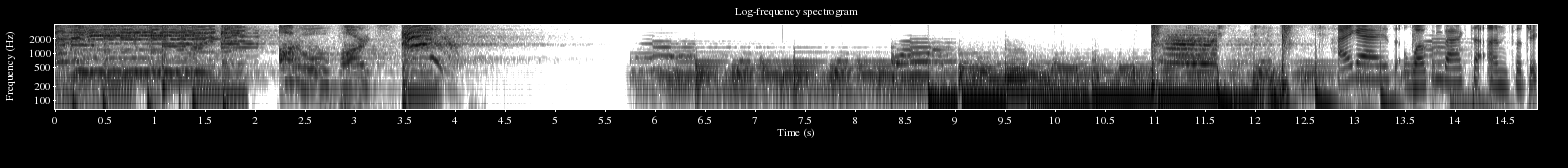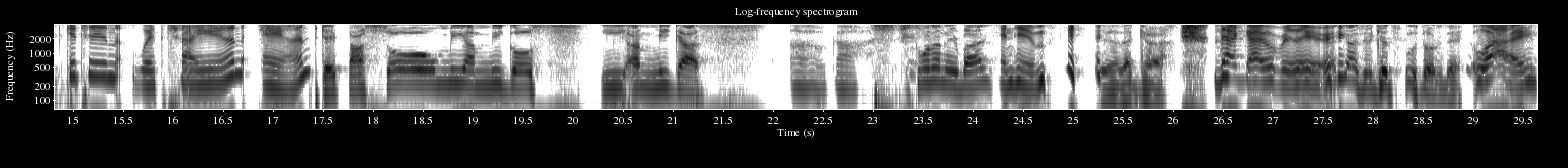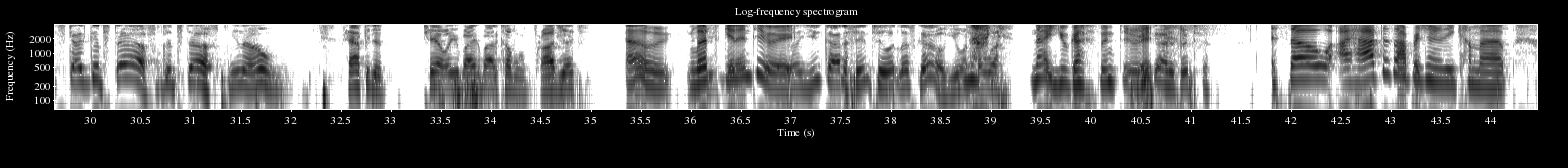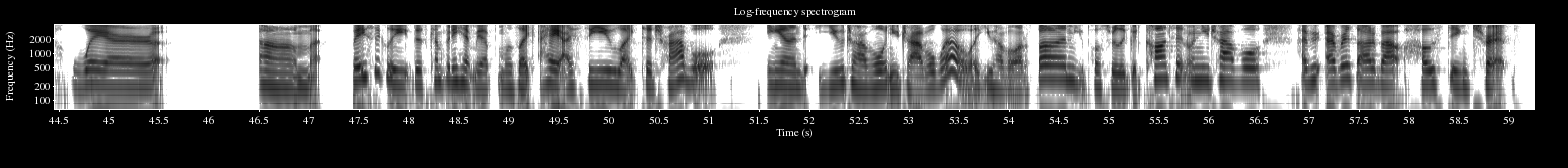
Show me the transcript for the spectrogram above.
welcome back to Unfiltered Kitchen with Cheyenne and ¿Qué pasó, mi amigos y amigas? oh gosh, What's going on, everybody? and him, Yeah, that guy. that guy over there. That guy's in good food though today. Why? It's got good stuff. Good stuff. You know, happy to tell everybody about a couple of projects. Oh, let's get into Well, it. you got us into it. Let's go. You want to talk about? Now you got us into You it. You got us into. it. So I had this opportunity come up where, um, basically this company hit me up and was like, "Hey, I see you like to travel." And you travel and you travel well. Like you have a lot of fun. You post really good content when you travel. Have you ever thought about hosting trips?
